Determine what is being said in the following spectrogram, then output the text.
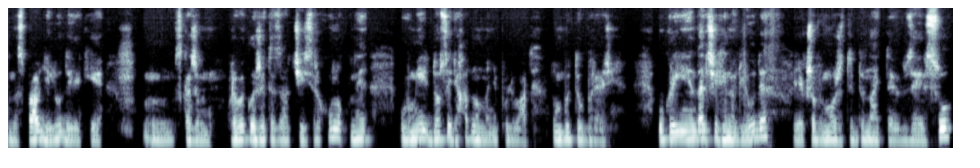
насправді люди, які, скажімо, привикли жити за чийсь рахунок, вони вміють досить гарно маніпулювати. Тому будьте обережні. В Україні далі гинуть люди. Якщо ви можете донатьте в ЗСУ,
